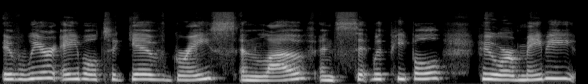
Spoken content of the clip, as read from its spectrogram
if we're able to give grace and love and sit with people who are maybe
